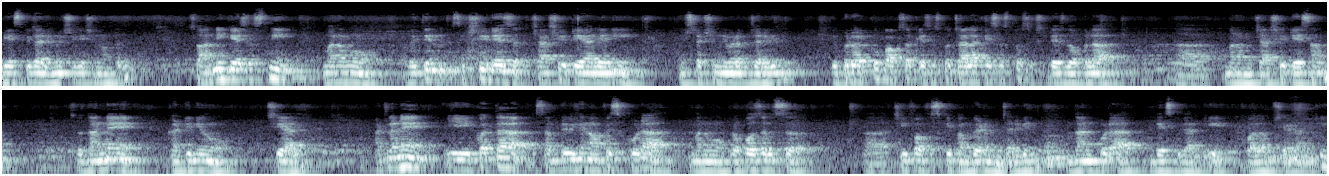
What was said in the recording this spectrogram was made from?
డిఎస్పీ గారి ఇన్వెస్టిగేషన్ ఉంటుంది. సో అన్ని కేసెస్ని మనము విత్ ఇన్ సిక్స్టీ డేస్ ఛార్జ్షీట్ ఇవ్వాలి అని ఇన్స్ట్రక్షన్ ఇవ్వడం జరిగింది. ఇప్పటి వరకు పాక్సో కేసెస్లో చాలా కేసెస్లో సిక్స్టీ డేస్ లోపల మనం చార్జ్షీట్ వేసాము. సో దాన్నే కంటిన్యూ చేయాలి. అట్లనే ఈ కొత్త సబ్ డివిజన్ ఆఫీస్ కూడా మనము ప్రపోజల్స్ చీఫ్ ఆఫీస్కి పంపించడం జరిగింది. దాన్ని కూడా డిఎస్పీ గారికి ఫాలో అప్ చేయడానికి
